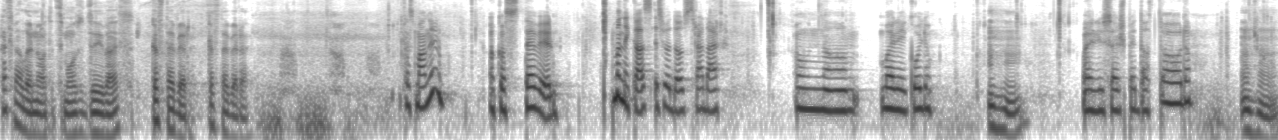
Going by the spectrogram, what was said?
Kas vēl ir noticis mūsu dzīvēm? Kas tev ir? Kas tev ir? Kas man ir? Kas tev ir? Man nekas, es ļoti daudz strādāju. Un, uh, vai arī guļu. Mm -hmm. Vai arī sēž pie datora. Mm -hmm.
